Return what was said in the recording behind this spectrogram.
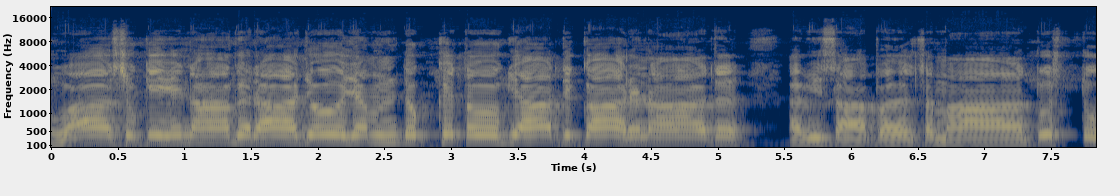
वासुके नागराजोयम दुखितो ज्ञाति कारणात अभिशाप समातुस्तु।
